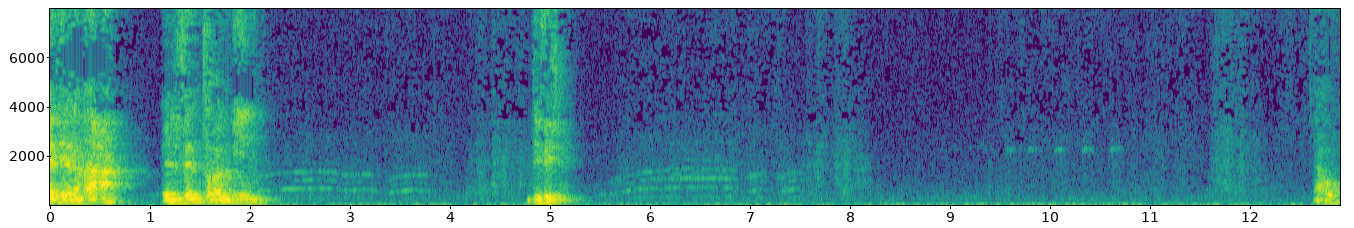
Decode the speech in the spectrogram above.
ادي يا جماعة ال ventral مين؟ division أهو.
